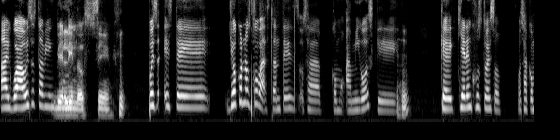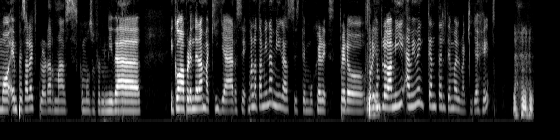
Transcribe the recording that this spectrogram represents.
Ay, wow, eso está bien Bien cool. lindos, sí. Pues, este, yo conozco bastantes, o sea, como amigos que, que quieren justo eso. O sea, como empezar a explorar más como su feminidad y como aprender a maquillarse. Bueno, también amigas, este, mujeres. Pero, por ejemplo, a mí, a mí me encanta el tema del maquillaje,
